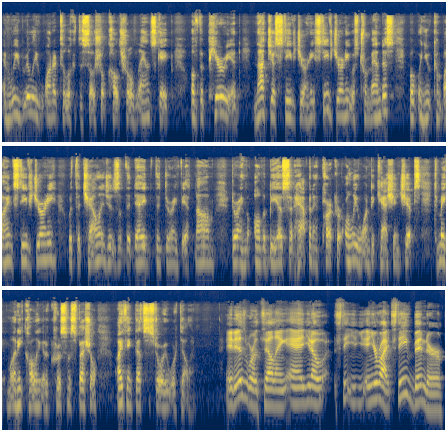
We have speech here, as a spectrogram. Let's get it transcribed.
and we really wanted to look at the social cultural landscape of the period, not just Steve's journey. Steve's journey was tremendous, but when you combine Steve's journey with the challenges of the day the, during Vietnam, during all the BS that happened, and Parker only wanted to cash in chips to make money, calling it a Christmas special, I think that's a story worth telling. It is worth telling, and you know, Steve, and you're right. Steve Binder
